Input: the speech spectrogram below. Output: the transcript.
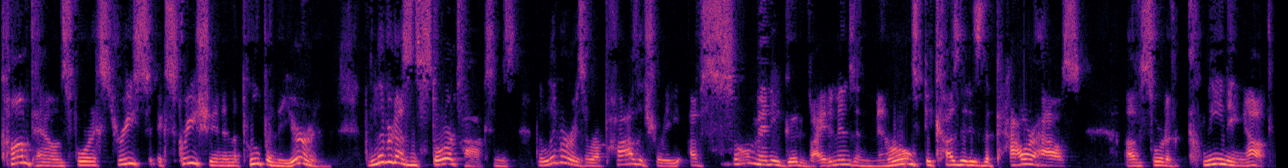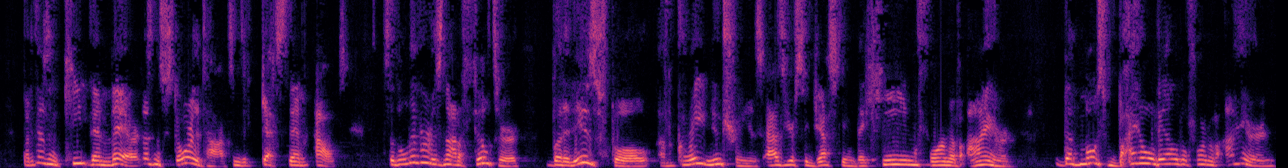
compounds for excretion in the poop and the urine. The liver doesn't store toxins. The liver is a repository of so many good vitamins and minerals because it is the powerhouse of sort of cleaning up, but it doesn't keep them there. It doesn't store the toxins, it gets them out. So the liver is not a filter, but it is full of great nutrients, as you're suggesting, the heme form of iron. The most bioavailable form of iron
